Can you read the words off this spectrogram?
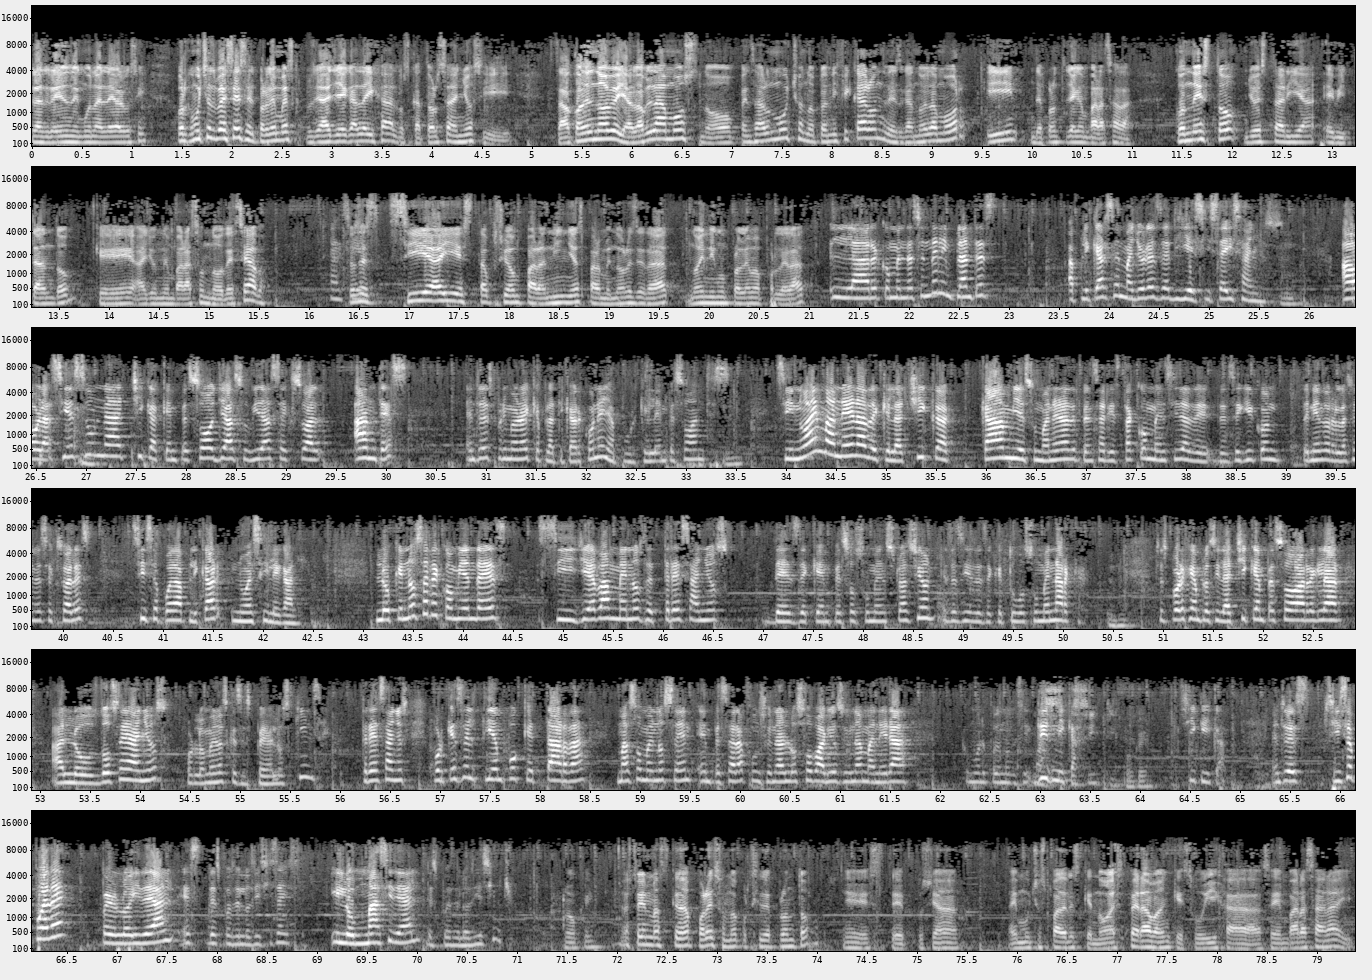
transgrediendo ninguna ley o algo así. Porque muchas veces el problema es que pues, ya llega la hija a los 14 años y estaba con el novio, ya lo hablamos, no pensaron mucho, no planificaron, les ganó el amor y de pronto llega embarazada con esto yo estaría evitando que haya un embarazo no deseado. Entonces, si hay esta opción para niñas, para menores de edad, no hay ningún problema por la edad. La recomendación del implante es aplicarse en mayores de 16 años. Ahora, si es una chica que empezó ya su vida sexual antes, entonces primero hay que platicar con ella, porque le empezó antes. Si no hay manera de que la chica cambie su manera de pensar y está convencida de, de seguir con, teniendo relaciones sexuales, sí se puede aplicar, no es ilegal. Lo que no se recomienda es si lleva menos de tres años desde que empezó su menstruación, es decir, desde que tuvo su menarca. Entonces, por ejemplo, si la chica empezó a arreglar a los 12 años, por lo menos que se espere a los 15, tres años, porque es el tiempo que tarda más o menos en empezar a funcionar los ovarios de una manera, ¿cómo le podemos decir? Rítmica. Cíclica. Entonces, sí se puede, pero lo ideal es después de los 16 y lo más ideal después de los 18. Ok, estoy más que nada por eso, ¿no? Porque si de pronto, este, pues ya hay muchos padres que no esperaban que su hija se embarazara y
